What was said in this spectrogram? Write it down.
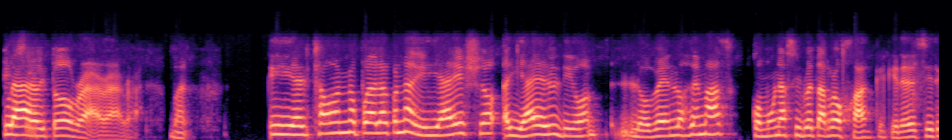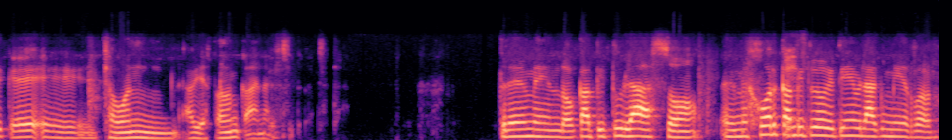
Claro, Sí. y todo ra, ra, ra. Bueno, y el chabón no puede hablar con nadie, y a ellos, y a él, digo, lo ven los demás como una silueta roja, que quiere decir que eh, el chabón había estado en cana, etcétera, etcétera. Tremendo, capitulazo, el mejor capítulo que tiene Black Mirror.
